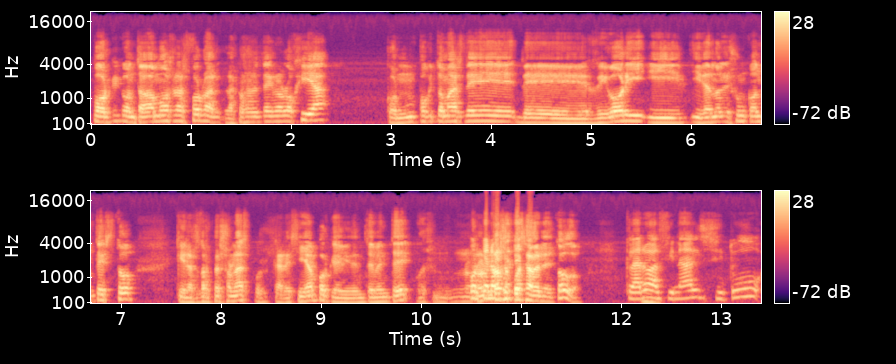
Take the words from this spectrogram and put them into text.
porque contábamos las formas, las cosas de tecnología con un poquito más de, rigor y, dándoles un contexto que las otras personas pues carecían porque evidentemente pues no, no se puede saber de todo. Claro, al final, si tú,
